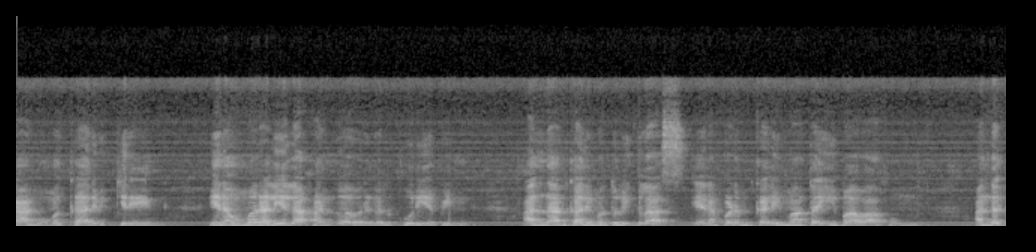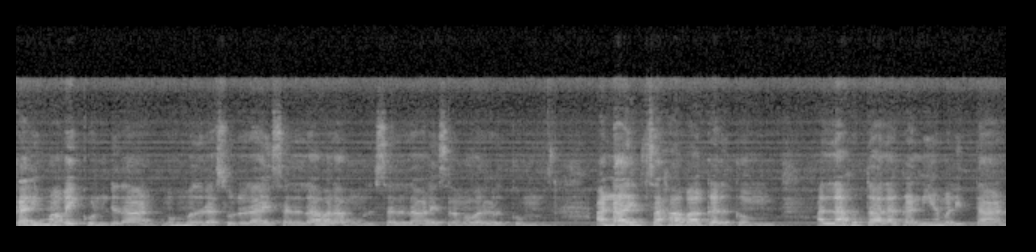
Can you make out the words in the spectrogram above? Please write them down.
நான் உமக்கு அறிவிக்கிறேன் என உமர் அலி அல்லாஹ் அவர்கள் கூறிய பின் அதுதான் கலிமத்துல் இக்லாஸ் எனப்படும் கலிமா தயீபாவாகும். அந்த கலிமாவை கொண்டுதான் முகமது ரசூலுல்லாய் சல்லா வலா முகமது சல்லா அலிஸ்லாம் அவர்களுக்கும் அன்னாரின் சஹாபாக்களுக்கும் அல்லாஹு தாலா கண்ணியம் அளித்தான்.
